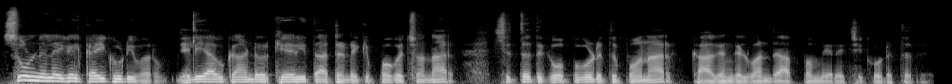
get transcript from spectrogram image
சூழ்நிலைகள் கைகூடி வரும். எலியாவுக்கு ஆண்டவர் கேரி தாற்றண்டைக்கு போக சொன்னார். சித்தத்துக்கு ஒப்பு கொடுத்து போனார். காகங்கள் வந்து அப்பம் இறைச்சி கொடுத்தது.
